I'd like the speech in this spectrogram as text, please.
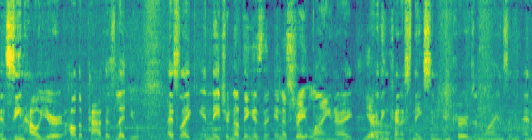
and seeing how your how the path has led you, it's like in nature, nothing is in a straight line, right? Yeah. Everything kind of snakes and, and curves and winds and, and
